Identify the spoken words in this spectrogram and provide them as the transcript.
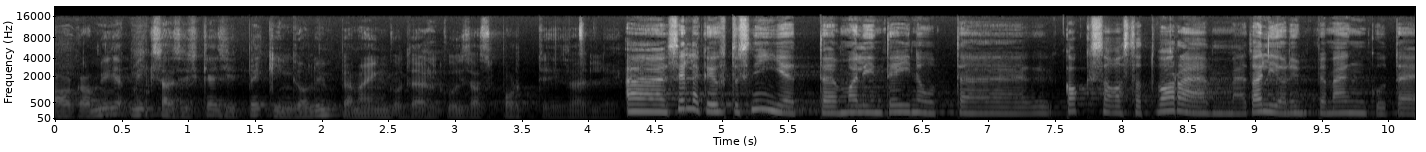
aga mi-, miks sa siis käisid Pekingi olümpiamängudel, kui sa sporti ei salli äh,? Sellega juhtus nii, et ma olin teinud äh, kaks aastat varem taliolümpiamängude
